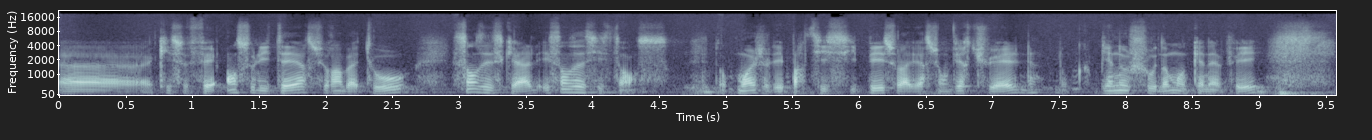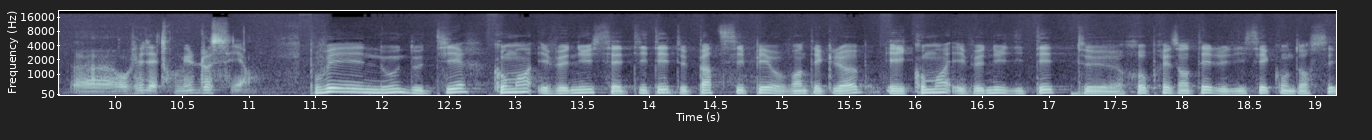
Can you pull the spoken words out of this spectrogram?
euh, qui se fait en solitaire sur un bateau, sans escale et sans assistance. Donc moi, je l'ai participé sur la version virtuelle, donc bien au chaud dans mon canapé, euh, au lieu d'être au milieu de l'océan. Pouvez-nous nous dire comment est venue cette idée de participer au Vendée Globe et comment est venue l'idée de représenter le lycée Condorcet?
